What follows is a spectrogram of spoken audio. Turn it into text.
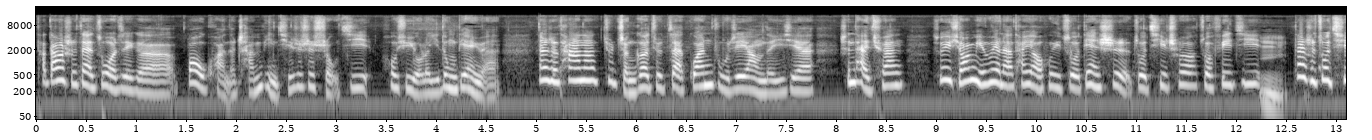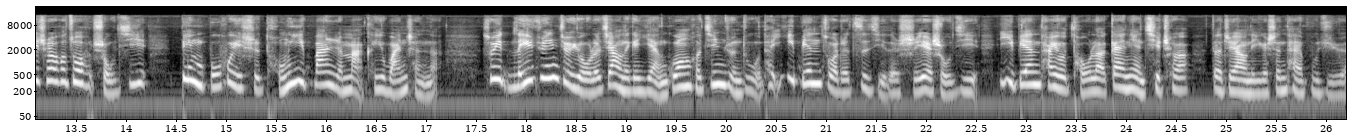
他当时在做这个爆款的产品，其实是手机，后续有了移动电源，但是他呢，就整个就在关注这样的一些生态圈。所以小米未来他要会做电视、做汽车、做飞机，嗯，但是做汽车和做手机，并不会是同一班人马可以完成的。所以雷军就有了这样的一个眼光和精准度，他一边做着自己的实业手机，一边他又投了概念汽车的这样的一个生态布局。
